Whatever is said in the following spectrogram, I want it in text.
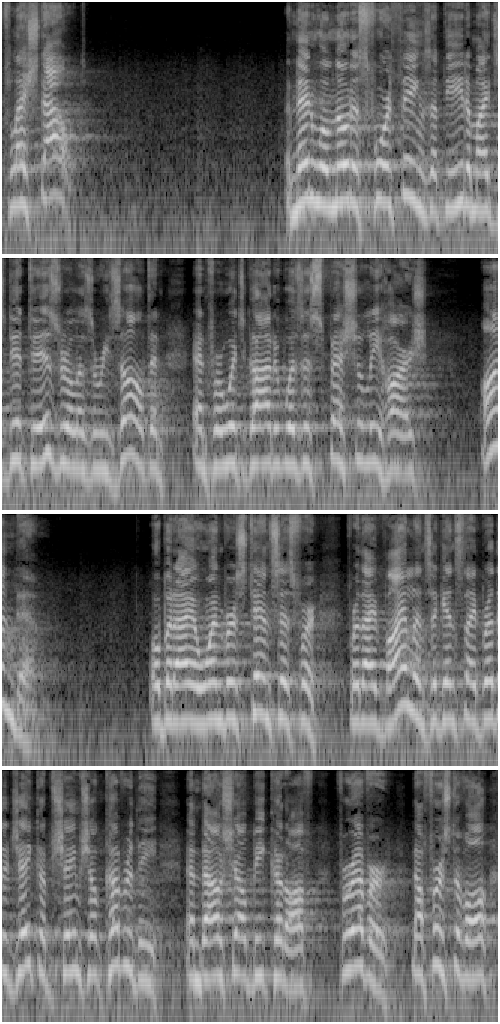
fleshed out. And then we'll notice four things that the Edomites did to Israel as a result, and, and for which God was especially harsh on them. Obadiah 1 verse 10 says, For, for thy violence against thy brother Jacob, shame shall cover thee, and thou shalt be cut off forever. Now, first of all,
